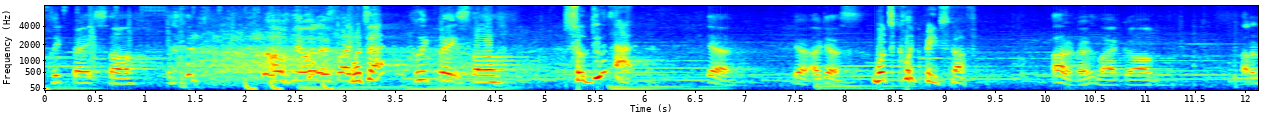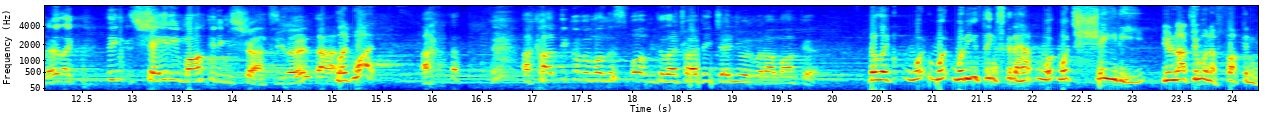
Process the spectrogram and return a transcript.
Clickbait stuff. I'll be honest. Like, What's that? Clickbait stuff. So do that. Yeah. Yeah. I guess. What's clickbait stuff? I don't know, like um, I don't know, like think shady marketing strats, you know? That Like what? I can't think of them on the spot because I try to be genuine when I market. But like, what, what, what do you think's gonna happen? What, what's shady? You're not doing a fucking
